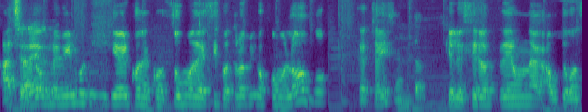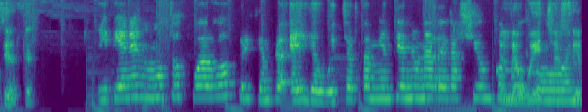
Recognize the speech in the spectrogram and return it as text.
hasta el hombre mismo tiene que ver con el consumo de psicotrópicos como los hongos, ¿cachai? Exacto. Que lo hicieron tener una autoconciencia. Y tienen muchos juegos, por ejemplo, el de Witcher también tiene una relación como El de Witcher, con... sí.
